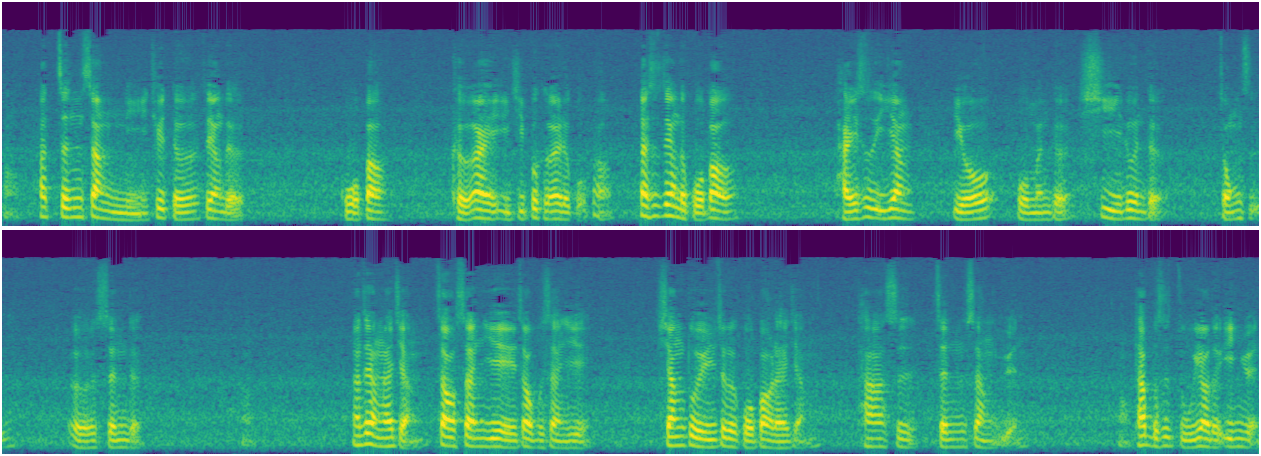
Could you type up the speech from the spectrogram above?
哦，它增上你去得这样的果报，可爱以及不可爱的果报，但是这样的果报还是一样由我们的细论的种子而生的，那这样来讲，造善业造不善业。相对于这个果报来讲，它是真上缘，它不是主要的因缘，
